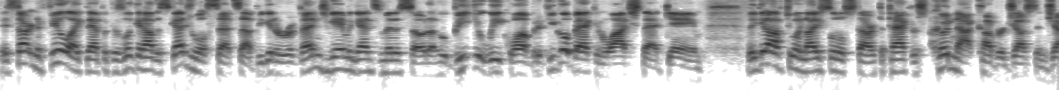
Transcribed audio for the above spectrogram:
it's starting to feel like that because look at how the schedule sets up. You get a revenge game against Minnesota, who beat you week one. But if you go back and watch that game, they get off to a nice little start. The Packers could not cover Justin Jefferson.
